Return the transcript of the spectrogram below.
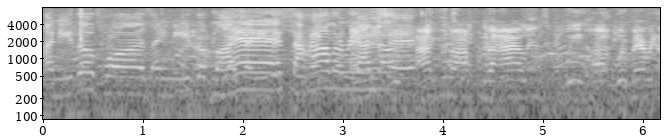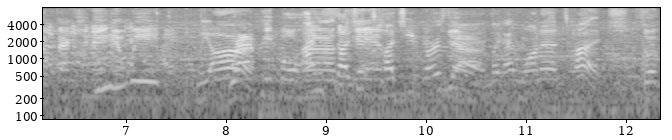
I need the applause. I need the vibes. I need Yes, the, the human hollering, And uh, this is, connection. I, you know, I'm from the islands. We hug, we're very affectionate, and we We are. grab people. I'm hug, such a touchy person. Yeah. Like I want to touch. So,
